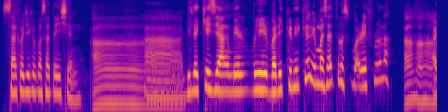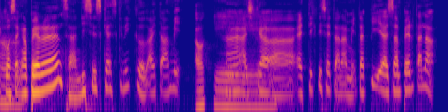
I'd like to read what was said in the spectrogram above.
psychological consultation. Ah. Ah, bila kes yang very, very clinical memang saya terus buat referral lah. Ah, I consult dengan parents, ah, this is case clinical, I tak ambil. Okay. Ha, I cakap uh, ethically saya tak nak ambil tapi uh, some parent tak nak.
